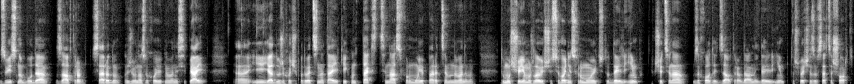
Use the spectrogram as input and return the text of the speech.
звісно, буде завтра, в середу, адже у нас виходять новини CPI. Е, І я дуже хочу подивитися на те, який контекст ціна сформує перед цими новинами. Тому що є можливість, що сьогодні сформують тут Daily Imp. Якщо ціна заходить завтра в даний Daily Imp, то швидше за все це шорт.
